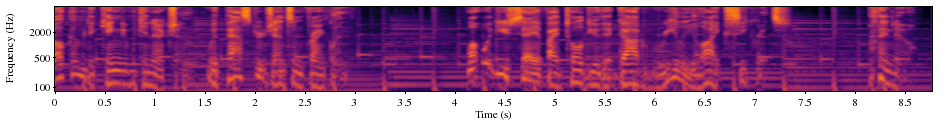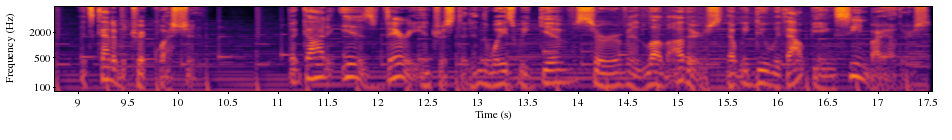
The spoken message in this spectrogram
Welcome to Kingdom Connection with Pastor Jentezen Franklin. What would you say if I told you that God really likes secrets? I know, it's kind of a trick question. But God is very interested in the ways we give, serve, and love others that we do without being seen by others.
